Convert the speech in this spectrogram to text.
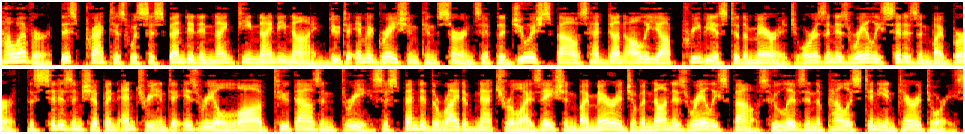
However, this practice was suspended in 1999 due to immigration concerns if the Jewish spouse had done aliyah previous to the marriage or as an Israeli citizen by birth. The Citizenship and Entry into Israel Law of 2003 suspended the right of naturalization by marriage of a non Israeli spouse who lives in the Palestinian territories.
